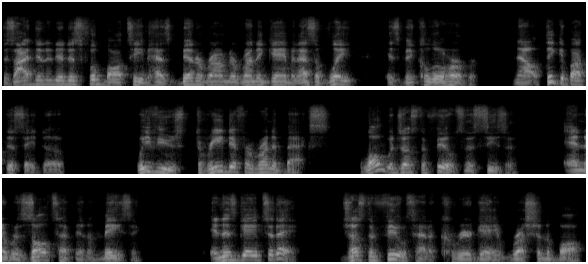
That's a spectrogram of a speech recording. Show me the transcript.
This identity of this football team has been around the running game, and as of late, it's been Khalil Herbert. Now, think about this, A Dub. We've used three different running backs, along with Justin Fields this season, and the results have been amazing. In this game today, Justin Fields had a career game rushing the ball.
